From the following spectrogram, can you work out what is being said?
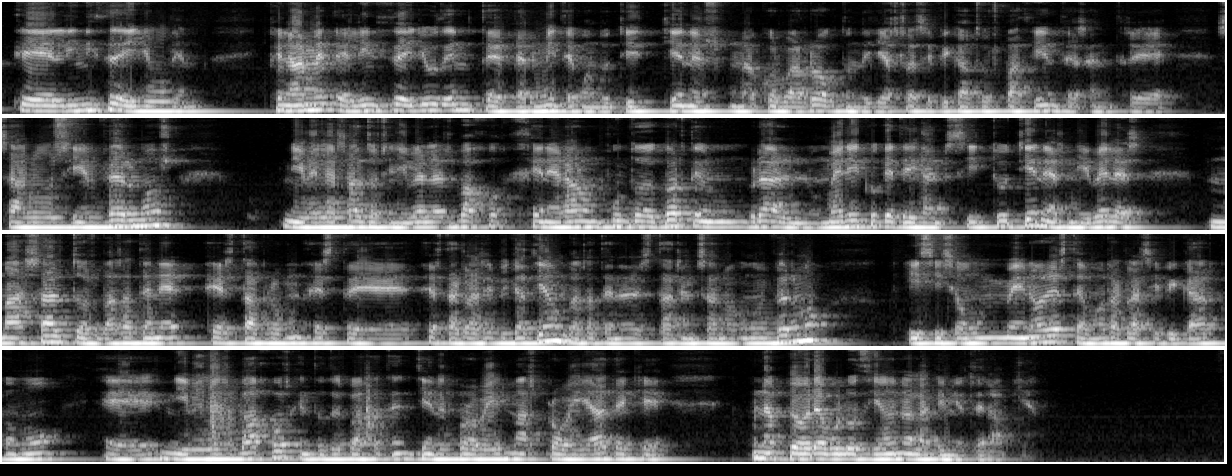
el índice de Juden. Finalmente, el índice de Juden te permite, cuando ti- tienes una curva ROC donde ya has clasificado a tus pacientes entre sanos y enfermos, niveles altos y niveles bajos, generar un punto de corte, un umbral numérico que te digan si tú tienes niveles más altos vas a tener esta, este- esta clasificación, vas a tener estar en sano como enfermo, y si son menores te vamos a clasificar como eh, niveles bajos, que entonces vas a ten- tienes más probabilidad de que una peor evolución a la quimioterapia.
